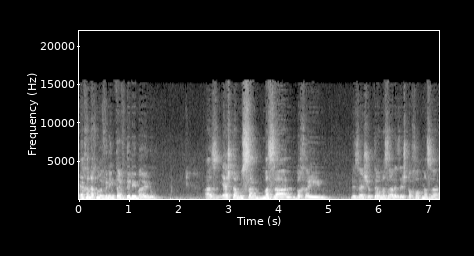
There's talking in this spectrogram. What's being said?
איך אנחנו מבינים את ההבדלים האלו? אז יש את המושג מזל בחיים, לזה יש יותר מזל, לזה יש פחות מזל.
